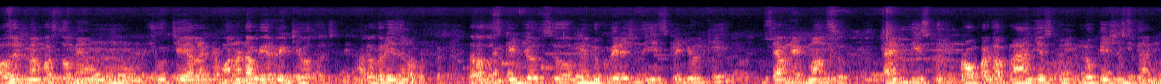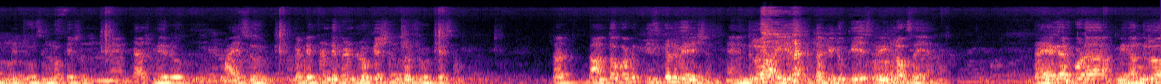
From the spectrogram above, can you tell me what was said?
థౌజండ్ మెంబర్స్తో మేము షూట్ చేయాలంటే one and half year wait చేయవలసి వచ్చింది. అదొక రీజన్. తర్వాత స్కెడ్యూల్స్ మేము లుక్ వేరియేషన్ ఈ స్కెడ్యూల్కి సెవెన్ ఎయిట్ మంత్స్ టైం తీసుకుని ప్రాపర్గా ప్లాన్ చేసుకుని లొకేషన్స్ కానీ మీరు చూసిన లొకేషన్ మేము కాశ్మీర్ మైసూర్ ఇంకా డిఫరెంట్ డిఫరెంట్ లొకేషన్స్లో షూట్ చేసాం. దాంతోపాటు ఫిజికల్ వేరియేషన్. నేను ఇందులో is thirty two kgs weight loss అయ్యాను. దయ గారు కూడా మీకు అందులో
